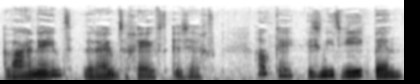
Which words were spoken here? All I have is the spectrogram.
waarneemt, de ruimte geeft en zegt: Oké, okay, is niet wie ik ben.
